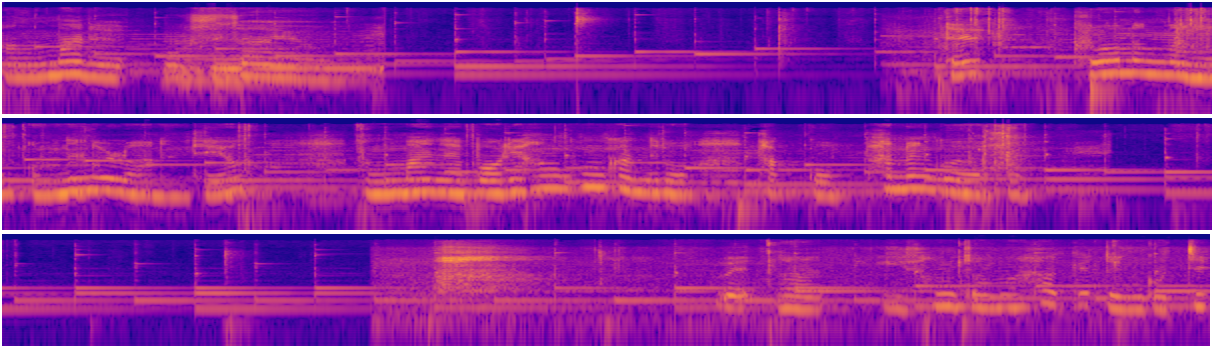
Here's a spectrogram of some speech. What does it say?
악마를 못 써요. 네? 그런 악마 머리 한 공간으로 닦고 파는 거였어. 왜난 이 상점을 하게 된 거지?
